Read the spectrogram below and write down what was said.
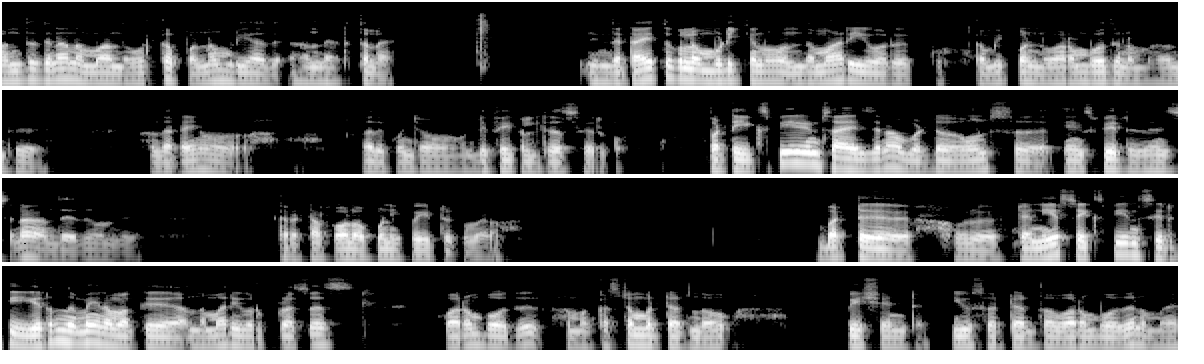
வந்ததுன்னா நம்ம அந்த ஒர்க்கை பண்ண முடியாது அந்த இடத்துல. இந்த டயத்துக்குள்ளே முடிக்கணும் இந்த மாதிரி ஒரு கமிட்மெண்ட் வரும்போது நம்ம வந்து அந்த டைம் அது கொஞ்சம் டிஃபிகல்ட்டஸ் இருக்கும். பட் எக்ஸ்பீரியன்ஸ் ஆயிடுச்சுன்னா பட் ஒன்ஸ் எக்ஸ்பீரியன்ஸ் ஆயிடுச்சுன்னா அந்த இது வந்து கரெக்டாக ஃபாலோ பண்ணி போயிட்டுருக்கு மேடம் பட்டு uh, ஒரு டென் இயர்ஸ் எக்ஸ்பீரியன்ஸ் இருக்குது இருந்துமே நமக்கு அந்த மாதிரி ஒரு ப்ரொசஸ் வரும்போது நம்ம கஸ்டமர்கிட்ட இருந்தோ பேஷண்ட் யூசர்கிட்ட இருந்தோ வரும்போது நம்ம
